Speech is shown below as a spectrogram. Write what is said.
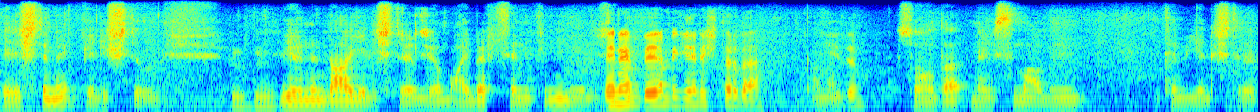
Gelişti mi? Gelişti. Hı hı. Birinin daha geliştirebiliyorum. Ayberk seninkini mi gelişti? Benim benim bir geliştir be. Tamam. Yedim. Sonra da Mevsim abinin itemi geliştirelim.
